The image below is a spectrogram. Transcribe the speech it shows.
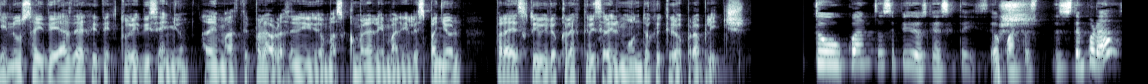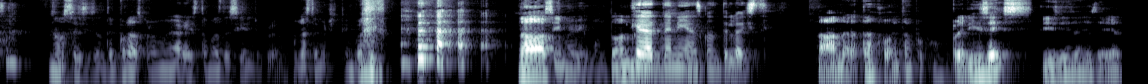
quien usa ideas de arquitectura y diseño, además de palabras en idiomas como el alemán y el español, para describir o caracterizar el mundo que creó para Bleach. ¿Tú cuántos episodios crees que te hice? ¿O cuántas temporadas? No sé si son temporadas, pero me habría visto más de 100, yo creo. Gasté mucho tiempo. no, sí, me vi un montón. ¿Qué edad tenías cuando te lo viste? No, no era tan joven tampoco. Pero 16, 16 años de edad.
